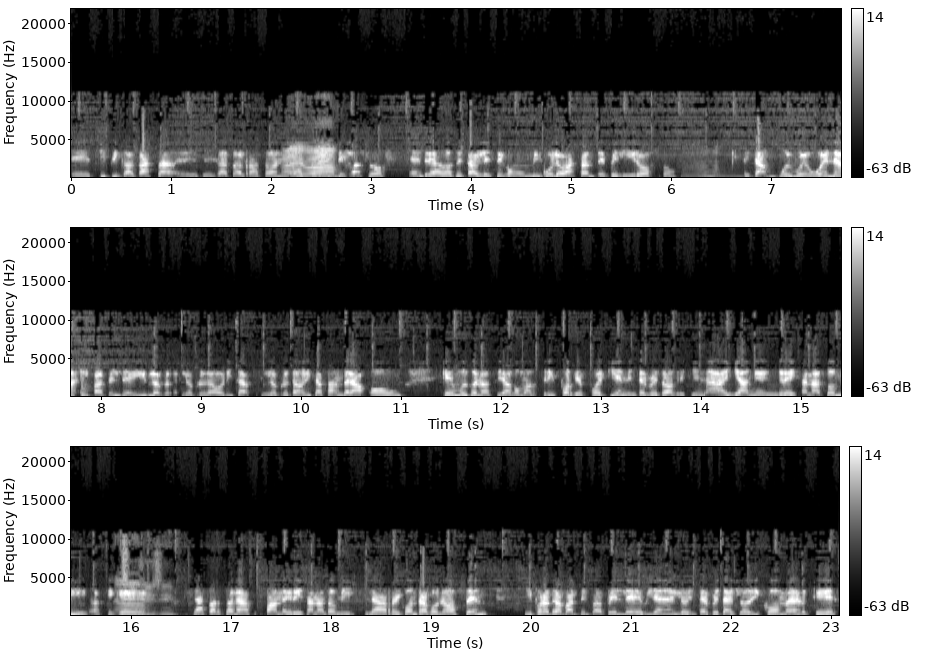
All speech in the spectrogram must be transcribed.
eh, típica casa de- del gato al ratón, ¿no? Pero en este caso, entre las dos se establece como un vínculo bastante peligroso. Mm. Está muy muy buena. El papel de Eve lo, lo protagoniza lo protagoniza Sandra Oh, que es muy conocida como actriz porque fue quien interpretó a Christina Young en Grey's Anatomy, así que Sí, sí. las personas fan de Grey's Anatomy la recontra conocen. Y por otra parte el papel de Villanelle lo interpreta Jodie Comer, que es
